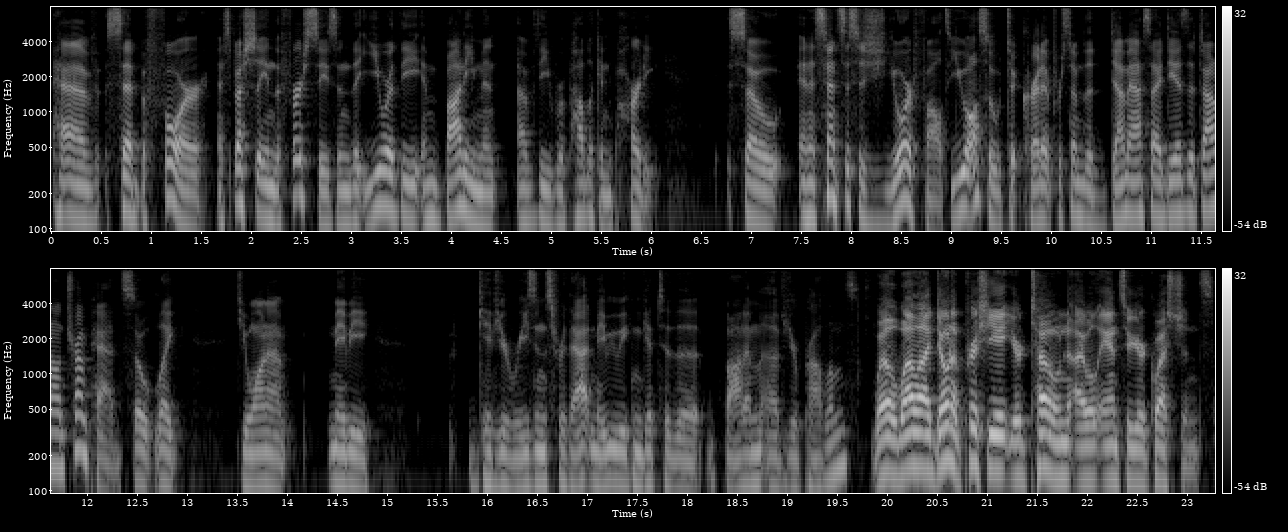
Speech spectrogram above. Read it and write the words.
have said before, especially in the first season, that you are the embodiment of the Republican Party. So in a sense this is your fault. You also took credit for some of the dumbass ideas that donald trump had. So like do you want to maybe give your reasons for that. Maybe we can get to the bottom of your problems. Well while i don't appreciate your tone i will answer your questions.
